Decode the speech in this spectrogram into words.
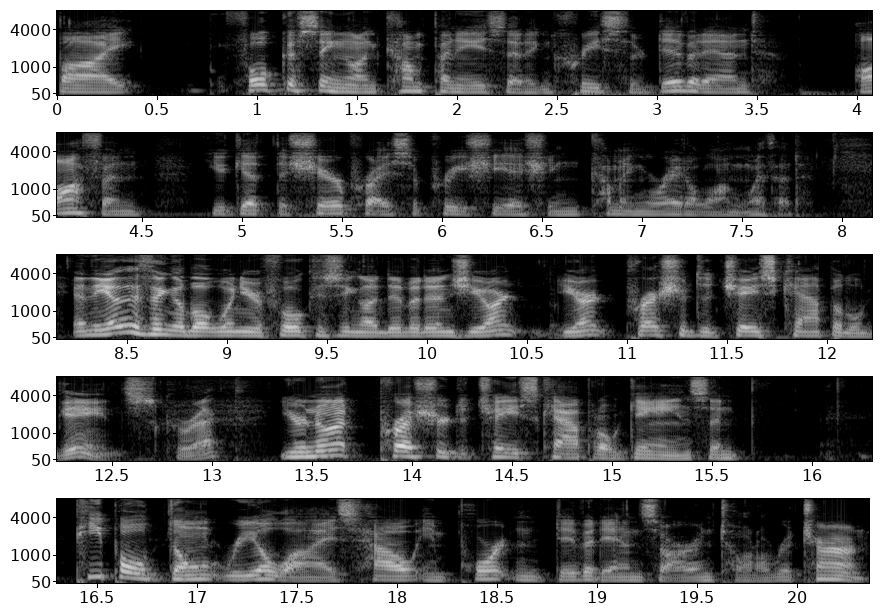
by focusing on companies that increase their dividend, often you get the share price appreciation coming right along with it. And the other thing about when you're focusing on dividends, you aren't you aren't pressured to chase capital gains, correct? You're not pressured to chase capital gains and people don't realize how important dividends are in total return.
